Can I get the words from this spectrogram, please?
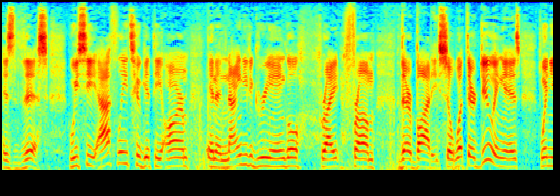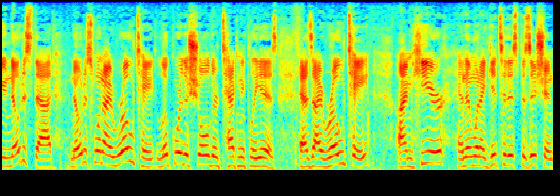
is this. We see athletes who get the arm in a 90 degree angle right, from their body. So what they're doing is, when you notice that, notice when I rotate, look where the shoulder technically is. As I rotate, I'm here, and then when I get to this position,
